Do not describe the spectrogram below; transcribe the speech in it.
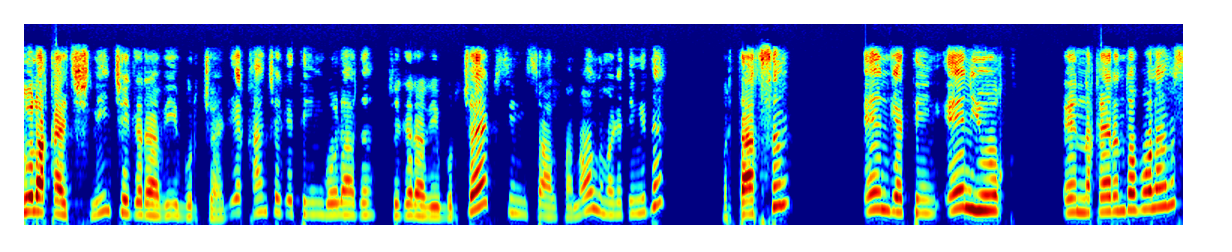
to'la qaytishning chegaraviy burchagi qanchaga teng bo'ladi? Chegaraviy burchak sinus alfa nol nimaga teng edi? Bir taqsim. N ga teng n yo'q. N ni qayerdan topib olamiz?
